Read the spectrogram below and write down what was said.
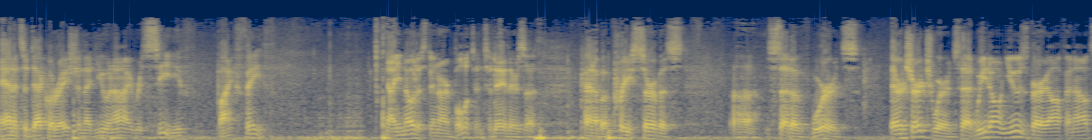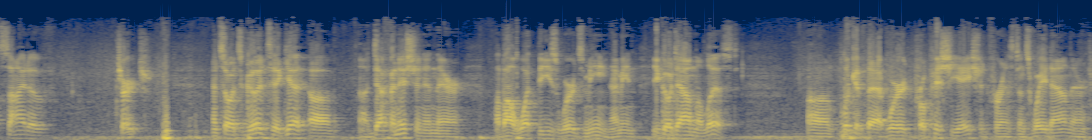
And it's a declaration that you and I receive by faith. Now, you noticed in our bulletin today there's a kind of a pre service uh, set of words. They're church words that we don't use very often outside of church. And so it's good to get a, a definition in there about what these words mean. I mean, you go down the list. Uh, look at that word propitiation, for instance, way down there,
